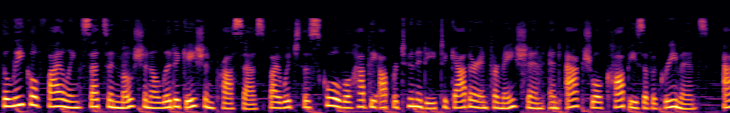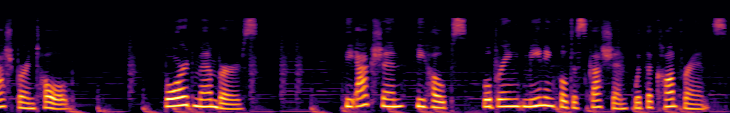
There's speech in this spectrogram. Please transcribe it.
the legal filing sets in motion a litigation process by which the school will have the opportunity to gather information and actual copies of agreements, Ashburn told. Board members. The action, he hopes, will bring meaningful discussion with the conference.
